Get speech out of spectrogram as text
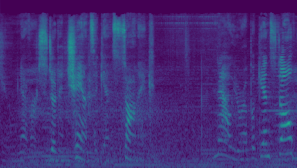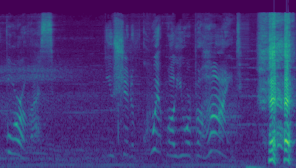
You never stood a chance against Sonic. Now you're up against all four of us. You should have quit while you were behind.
